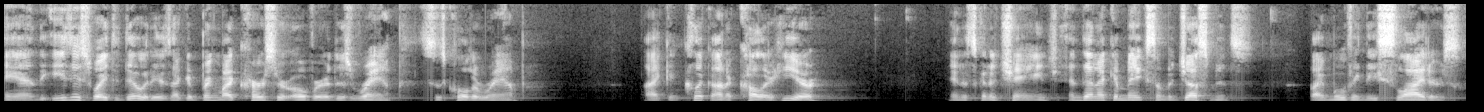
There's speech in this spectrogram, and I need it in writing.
And the easiest way to do it is I could bring my cursor over this ramp. This is called a ramp. I can click on a color here and it's going to change and then I can make some adjustments by moving these sliders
